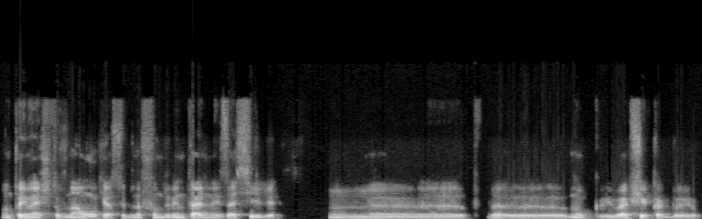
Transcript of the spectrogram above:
Он понимает, что в науке, особенно фундаментальные засели, э, э, ну, и вообще как бы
